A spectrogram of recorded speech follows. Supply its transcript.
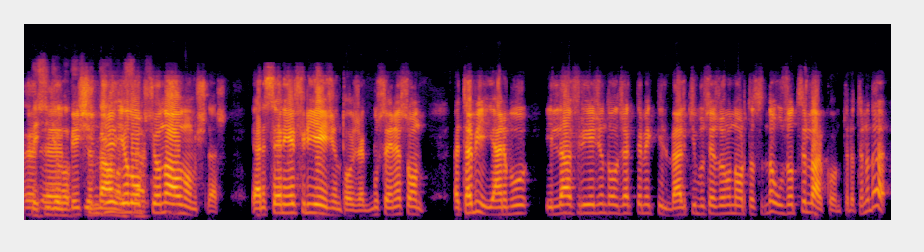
Evet, Beşinci e, yıl beşinci yıl opsiyonu almamışlar. Yani seneye free agent olacak. Bu sene son. E, tabii yani bu illa free agent olacak demek değil. Belki bu sezonun ortasında uzatırlar kontratını da.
